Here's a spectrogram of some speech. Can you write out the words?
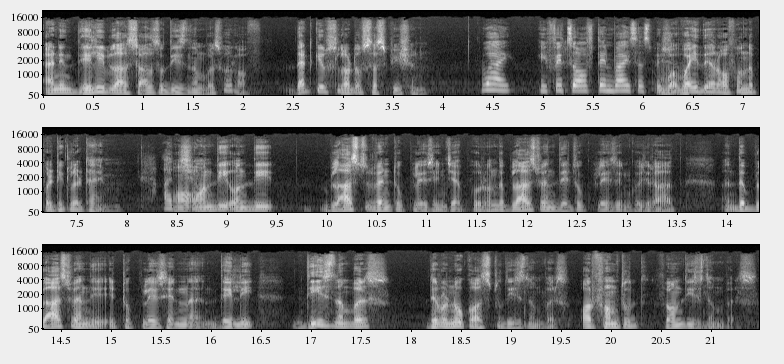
And in Delhi blast also these numbers were off. That gives a lot of suspicion. Why? If it's off, then why suspicion? Why they are off on the particular time? Acha. On the on the blast when took place in Jaipur, on the blast when they took place in Gujarat, and the blast when they, it took place in uh, Delhi, these numbers there were no calls to these numbers or from to from these numbers.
